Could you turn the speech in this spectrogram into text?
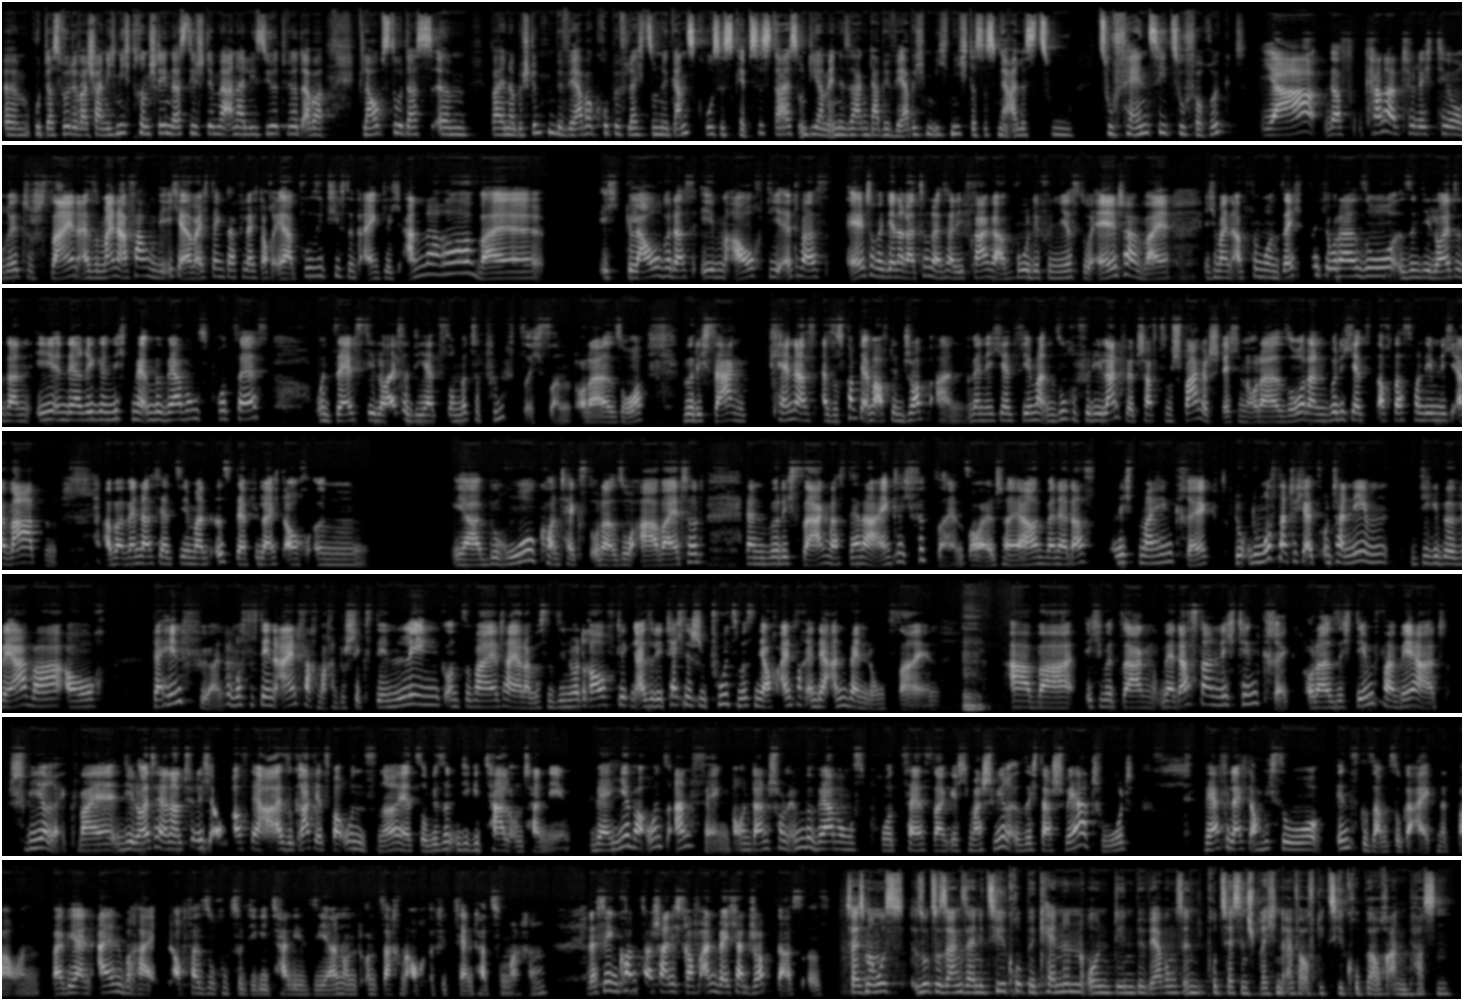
ähm, gut, das würde wahrscheinlich nicht drin stehen, dass die Stimme analysiert wird, aber glaubst du, dass ähm, bei einer bestimmten Bewerbergruppe vielleicht so eine ganz große Skepsis da ist und die am Ende sagen, da bewerbe ich mich nicht, das ist mir alles zu, zu fancy, zu verrückt? Ja, das kann natürlich theoretisch sein. Also meine Erfahrung, die ich, aber ich denke da vielleicht auch eher positiv, sind eigentlich andere, weil ich glaube, dass eben auch die etwas ältere Generation, da ist ja die Frage, ab wo definierst du älter, weil ich meine, ab 65 oder so sind die Leute dann eh in der Regel nicht mehr im Bewerbungsprozess. Und selbst die Leute, die jetzt so Mitte 50 sind oder so, würde ich sagen, kennen das, also es kommt ja immer auf den Job an. Wenn ich jetzt jemanden suche für die Landwirtschaft zum Spargelstechen oder so, dann würde ich jetzt auch das von dem nicht erwarten. Aber wenn das jetzt jemand ist, der vielleicht auch ähm, ja, Bürokontext oder so arbeitet, dann würde ich sagen, dass der da eigentlich fit sein sollte. Ja, und wenn er das nicht mal hinkriegt, du, du musst natürlich als Unternehmen die Bewerber auch dahin führen. Du musst es denen einfach machen. Du schickst denen einen Link und so weiter. Ja, da müssen sie nur draufklicken. Also die technischen Tools müssen ja auch einfach in der Anwendung sein. Mhm. Aber ich würde sagen, wer das dann nicht hinkriegt oder sich dem verwehrt, schwierig, weil die Leute ja natürlich auch auf der, also gerade jetzt bei uns, ne, jetzt so, wir sind ein Digitalunternehmen. Wer hier bei uns anfängt und dann schon im Bewerbungsprozess, sage ich mal, schwierig, sich da schwer tut, wäre vielleicht auch nicht so insgesamt so geeignet bei uns, weil wir in allen Bereichen auch versuchen zu digitalisieren und, und Sachen auch effizienter zu machen. Deswegen kommt es wahrscheinlich darauf an, welcher Job das ist. Das heißt, man muss sozusagen seine Zielgruppe kennen und den Bewerbungsprozess entsprechend einfach auf die Zielgruppe auch anpassen.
